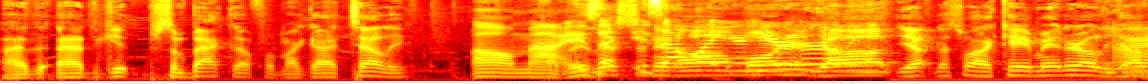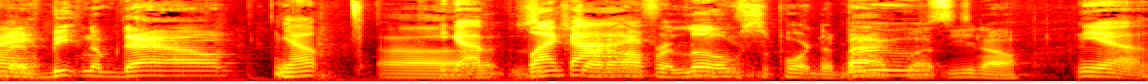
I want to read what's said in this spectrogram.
I, had to, I had to get some backup for my guy Telly. oh, my. Is that, is that why all you're morning, here y'all. Yep, that's why I came in early. Y'all All been beating them down. Yep. Uh, You got black Z's trying to offer a little support in the back, bruised. but you know, Yeah.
